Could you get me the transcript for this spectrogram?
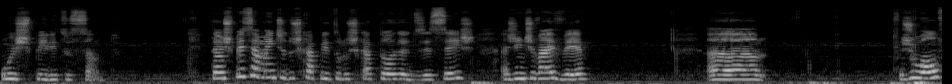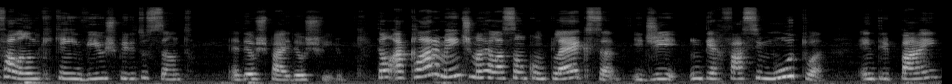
o Espírito Santo. Então, especialmente dos capítulos 14 a 16, a gente vai ver uh, João falando que quem envia o Espírito Santo é Deus Pai, Deus Filho. Então, há claramente uma relação complexa e de interface mútua entre Pai,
